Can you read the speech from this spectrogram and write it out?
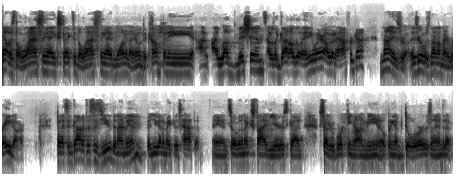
That was the last thing I expected, the last thing I had wanted. I owned a company. I, I loved missions. I was like, God, I'll go anywhere. I'll go to Africa not Israel. Israel was not on my radar. But I said, God, if this is you, then I'm in, but you got to make this happen. And so over the next five years, God started working on me and opening up doors. And I ended up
